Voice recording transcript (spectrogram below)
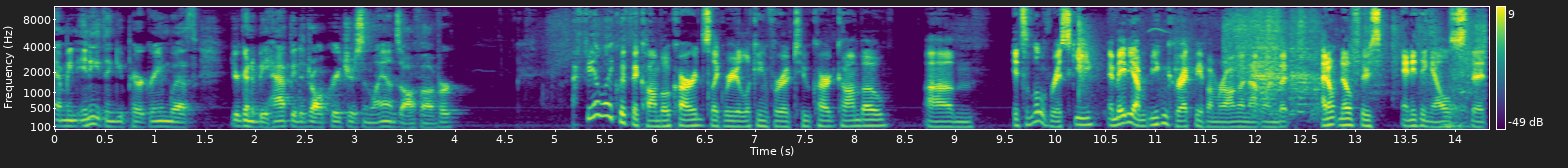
I mean, anything you pair green with, you're going to be happy to draw creatures and lands off of her. I feel like with the combo cards, like where you're looking for a two card combo, um, it's a little risky. And maybe I'm, you can correct me if I'm wrong on that one, but I don't know if there's anything else that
